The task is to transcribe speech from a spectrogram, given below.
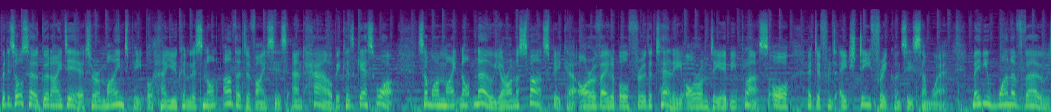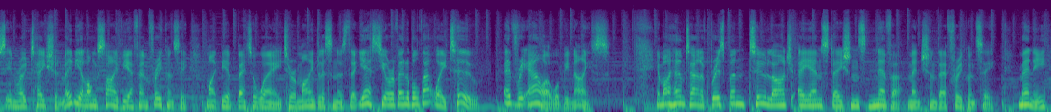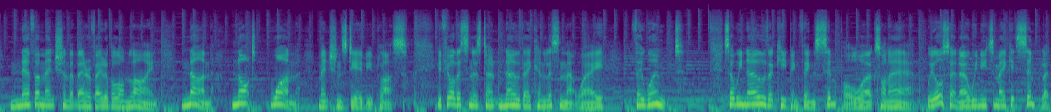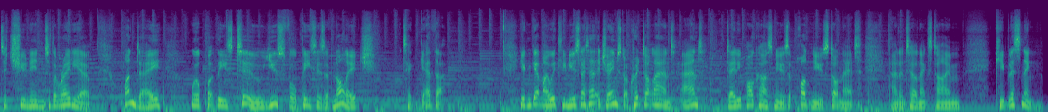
But it's also a good idea to remind people how you can listen on other devices and how, because guess what? Someone might not know you're on a smart speaker or available through the telly or on DAB Plus or a different HD frequency somewhere. Maybe one of those in rotation, maybe alongside the FM frequency, might be a better way to remind listeners that yes, you're available that way too. Every hour would be nice. In my hometown of Brisbane, two large AM stations never mention their frequency. Many never mention that they're available online. None, not one, mentions DAB. If your listeners don't know they can listen that way, they won't. So we know that keeping things simple works on air. We also know we need to make it simpler to tune in to the radio. One day, we'll put these two useful pieces of knowledge together. You can get my weekly newsletter at james.cridland and daily podcast news at podnews.net. And until next time, keep listening.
